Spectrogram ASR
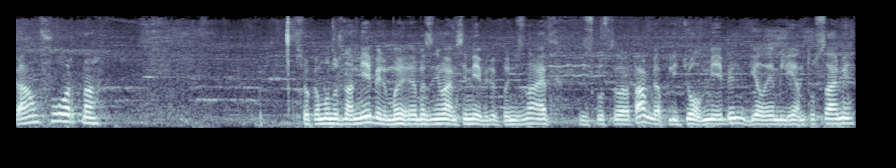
комфортно. Все, кому нужна мебель, мы, мы занимаемся мебелью, кто не знает, из искусственного ротанга, плетем мебель, делаем ленту сами,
